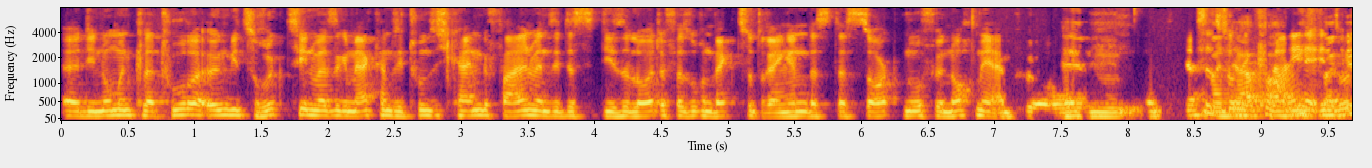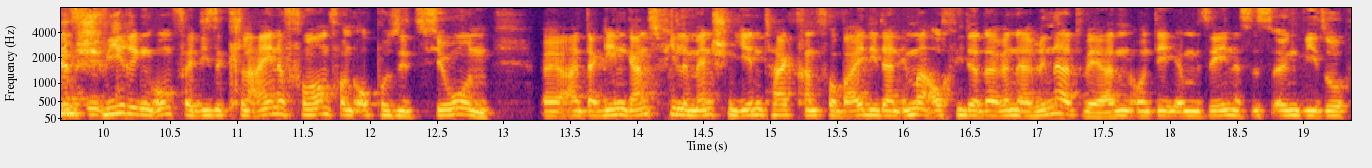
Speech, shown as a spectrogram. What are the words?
äh, die Nomenklatura irgendwie zurückziehen, weil sie gemerkt haben, sie tun sich keinen Gefallen, wenn sie das, diese Leute versuchen wegzudrängen. Das, das sorgt nur für noch mehr Empörung. Ähm, das ist so eine kleine, in so einem schwierigen Umfeld, diese kleine Form von Opposition, äh, da gehen ganz viele Menschen jeden Tag dran vorbei, die dann immer auch wieder darin erinnert werden und die eben sehen, es ist irgendwie so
